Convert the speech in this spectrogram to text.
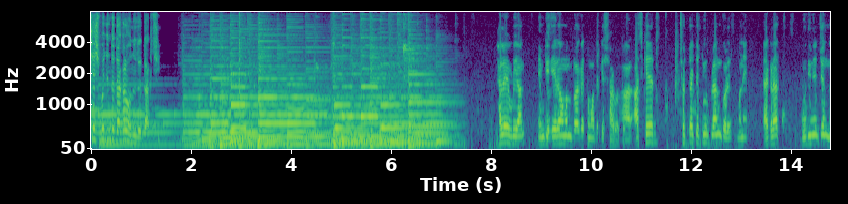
শেষ পর্যন্ত দেখার অনুরোধ রাখছি। Hello everyone MT A Rahman ব্লগে তোমাদেরকে স্বাগত। আর আজকের ছোট্ট একটা ট্যুর প্ল্যান করে মানে এক রাত দুদিনের জন্য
